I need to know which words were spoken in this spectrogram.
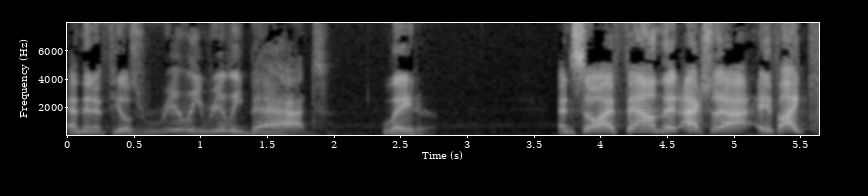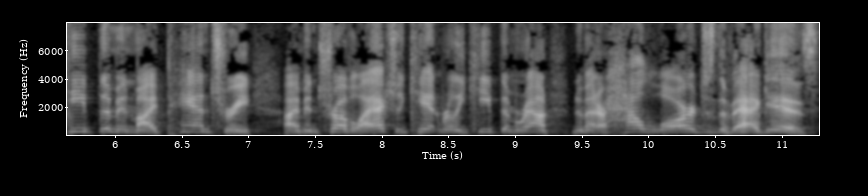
And then it feels really, really bad later. And so I found that actually, I, if I keep them in my pantry, I'm in trouble. I actually can't really keep them around, no matter how large the bag is.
